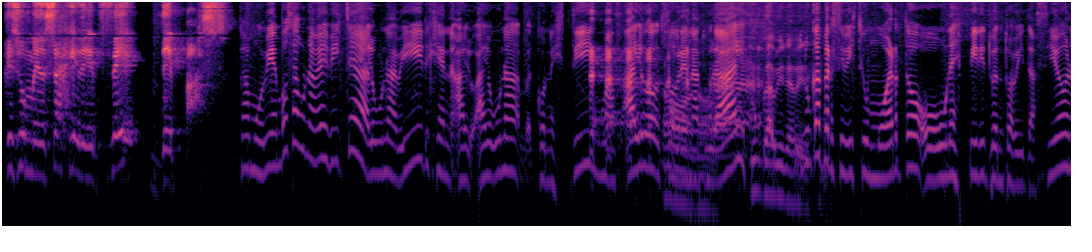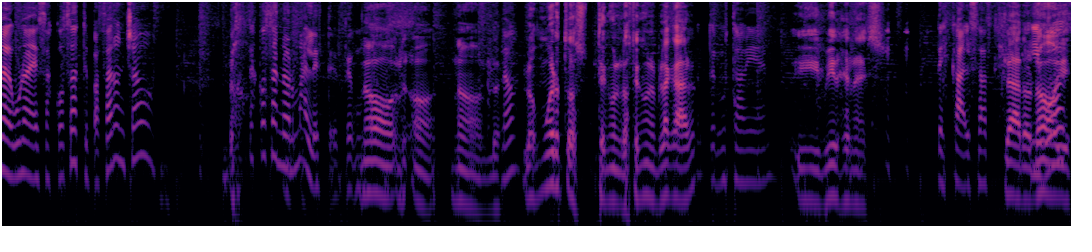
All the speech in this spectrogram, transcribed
que es un mensaje de fe, de paz. Está muy bien. ¿Vos alguna vez viste alguna virgen, al- alguna con estigmas, algo sobrenatural? nunca vi una virgen. ¿Nunca percibiste un muerto o un espíritu en tu habitación? ¿Alguna de esas cosas te pasaron, chavo? Estas cosas normales te, te- No, no, no. ¿No? Los muertos tengo, los tengo en el placar está bien. y vírgenes. Descalzas. Claro, ¿Y no. y,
